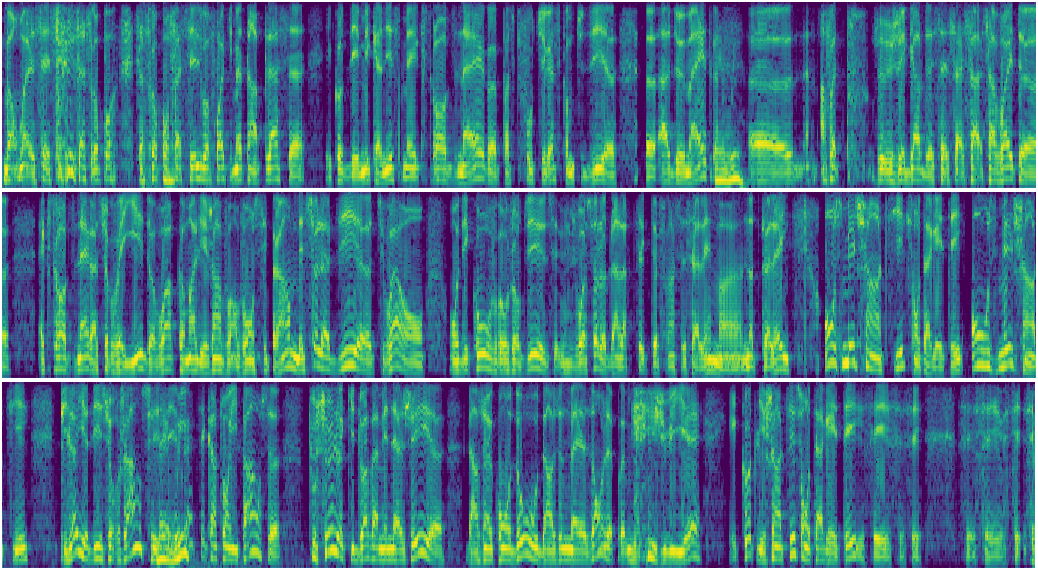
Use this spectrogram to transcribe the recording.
bon, ça sera pas, ça sera pas facile. Il va falloir qu'ils mettent en place, euh, écoute, des mécanismes extraordinaires euh, parce qu'il faut que tu restes, comme tu dis, euh, à deux mètres. Ben oui. en fait, je, je garde, ça, ça, ça va être extraordinaire à surveiller, de voir comment les gens vont, s'y prendre. Mais cela dit, euh, tu vois, on, on découvre aujourd'hui, je vois ça là, dans l'article de Francis Alain, notre collègue, 11 000 chantiers qui sont arrêtés, 11 000 chantiers. Puis là, il y a des urgences. Ben oui. quand on y pense, euh, tous ceux là, qui doivent aménager euh, dans un condo ou dans une maison le 1er juillet, écoute, les chantiers sont arrêtés. C'est, c'est, c'est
